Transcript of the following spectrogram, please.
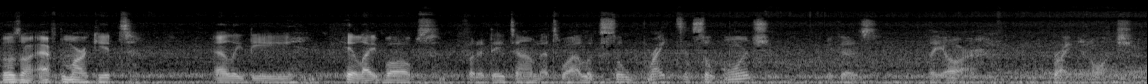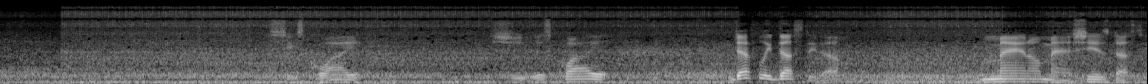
Those are aftermarket LED headlight bulbs for the daytime. That's why it looks so bright and so orange because they are bright and orange. She's quiet. She is quiet. Definitely dusty though. Man, oh man, she is dusty.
